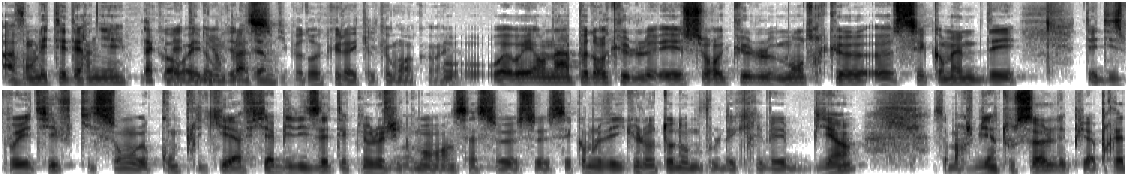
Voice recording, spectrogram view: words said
avant l'été dernier. D'accord, ouais, mis donc en il y a place. un petit peu de recul avec quelques mois. Quand même. Ouais, on a un peu de recul et ce recul montre que euh, c'est quand même des, des dispositifs qui sont euh, compliqués à fiabiliser technologiquement. hein. Ça se- se- c'est comme le véhicule autonome, vous le décrivez bien, ça marche bien tout seul et puis après,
